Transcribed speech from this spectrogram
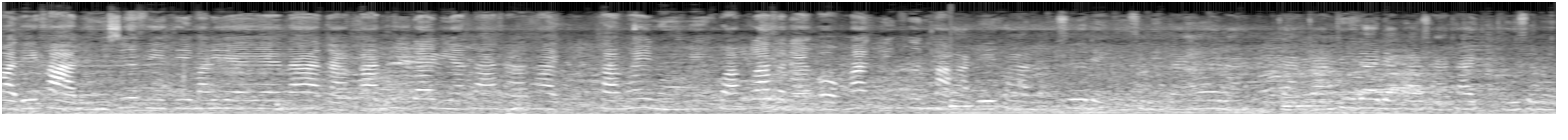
วัสดีค่ะ หนูชื่อพีตีมาริเอเยนาจากการที่ได้เรียนภาษาไทยทำให้หนูมีความกล้าแสดงออกมากยิ่งขึ้นค่ะ สวัสดีค่ะ หนูชื่อเด็กหญิงชนิดาอ้อยหลานจากการที่ได้เรียนภาษาไทยหนูสนุก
